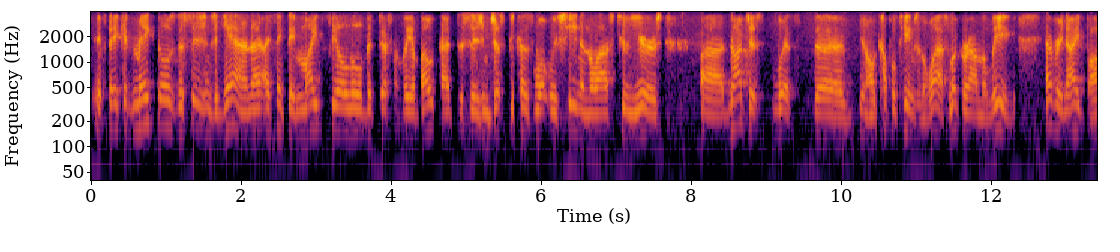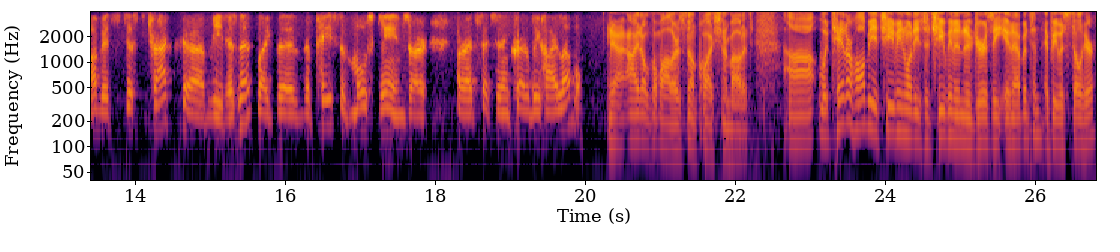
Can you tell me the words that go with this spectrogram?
if they could make those decisions again, I, I think they might feel a little bit differently about that decision just because what we've seen in the last two years. Uh, not just with the you know a couple teams in the West. Look around the league every night, Bob. It's just track uh, meet, isn't it? Like the the pace of most games are are at such an incredibly high level. Yeah, I don't. Well, there's no question about it. Uh, would Taylor Hall be achieving what he's achieving in New Jersey in Edmonton if he was still here?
